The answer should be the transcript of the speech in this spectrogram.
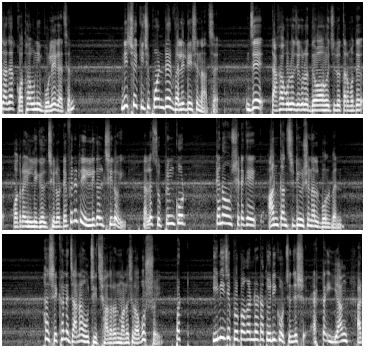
যা যা কথা উনি বলে গেছেন, নিশ্চয়ই কিছু পয়েন্টের ভ্যালিডেশন আছে। যে টাকাগুলো যেগুলো দেওয়া হয়েছিল তার মধ্যে কতটা ইলিগাল ছিল ডেফিনেটলি ইলিগাল ছিলই। নাহলে সুপ্রিম কোর্ট কেন সেটাকে আনকনস্টিটিউশনাল বলবেন? হ্যাঁ সেখানে জানা উচিত সাধারণ মানুষের অবশ্যই। বাট ইনি যে প্রোপাগান্ডাটা তৈরি করছেন যে একটা ইয়াং আর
